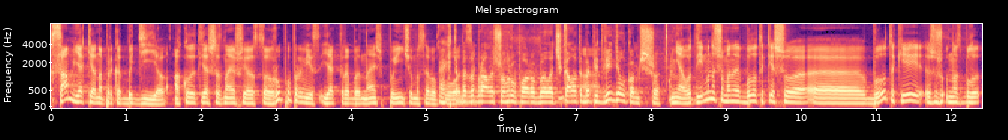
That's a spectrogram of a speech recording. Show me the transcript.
Сам, як я, наприклад, би діяв, а коли я ще знаю, що я з групу привіз, як треба, знаєш, по-іншому себе Як тебе забрали, що група робила? Чекала тебе під відділком чи що? Ні, от іменно, що в мене було таке, що е, було таке, що у нас було.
